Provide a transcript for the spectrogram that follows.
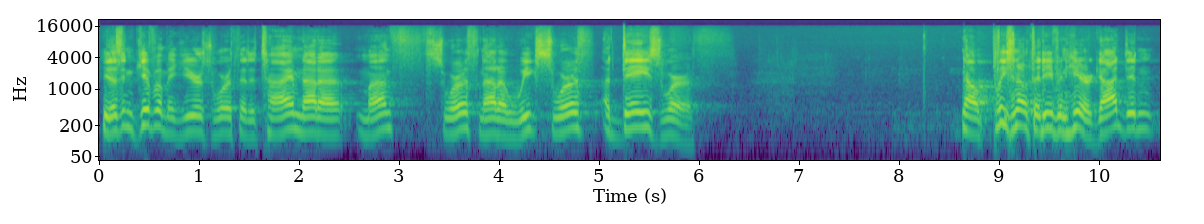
He doesn't give them a year's worth at a time, not a month's worth, not a week's worth, a day's worth. Now, please note that even here, God didn't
